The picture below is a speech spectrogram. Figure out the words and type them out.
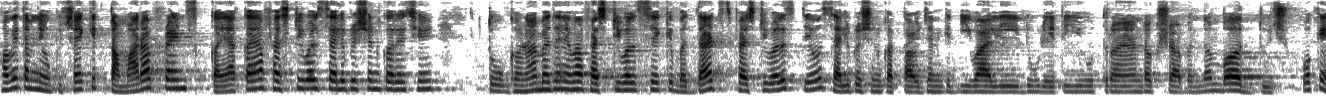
હવે તમને એવું પૂછાય કે તમારા ફ્રેન્ડ્સ કયા કયા ફેસ્ટિવલ સેલિબ્રેશન કરે છે? તો ઘણા બધા એવા ફેસ્ટિવલ્સ છે કે બધા જ ફેસ્ટિવલ્સ તેઓ સેલિબ્રેશન કરતા હોય. જેમ કે દિવાળી, ધૂળેટી, ઉત્તરાયણ, રક્ષાબંધન બધું જ. ઓકે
